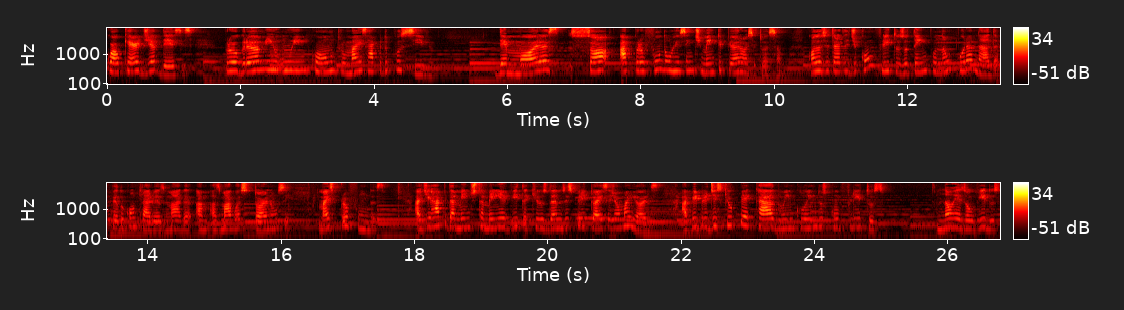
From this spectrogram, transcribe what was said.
qualquer dia desses. Programe um encontro o mais rápido possível. Demoras só aprofundam o ressentimento e pioram a situação. Quando se trata de conflitos, o tempo não cura nada, pelo contrário, as, maga, as mágoas tornam-se mais profundas. Agir rapidamente também evita que os danos espirituais sejam maiores. A Bíblia diz que o pecado, incluindo os conflitos, não resolvidos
